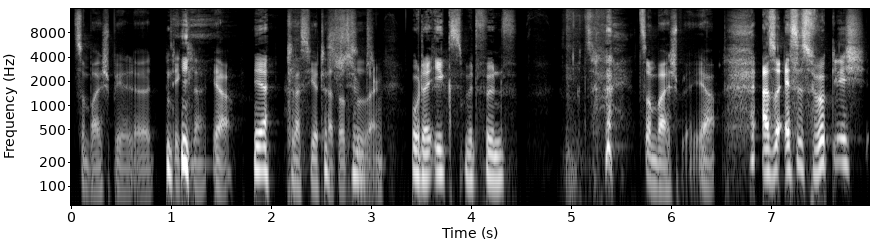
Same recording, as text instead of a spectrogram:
zum Beispiel äh, dekla ja, Ja, klassiert hat stimmt. sozusagen. Oder X mit 5. Zum Beispiel, ja. Also es ist wirklich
